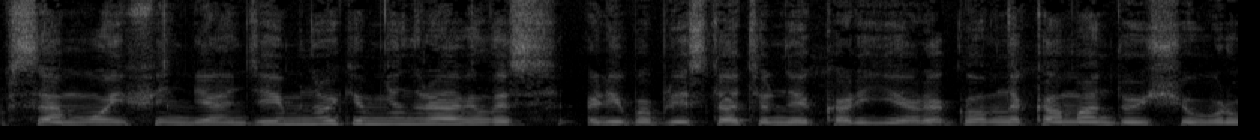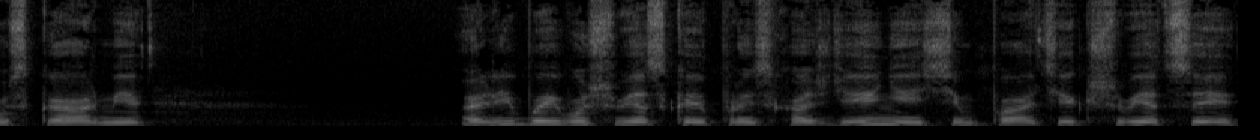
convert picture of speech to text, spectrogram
в самой Финляндии многим не нравилась либо блистательная карьера главнокомандующего в русской армии, либо его шведское происхождение и симпатии к Швеции.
